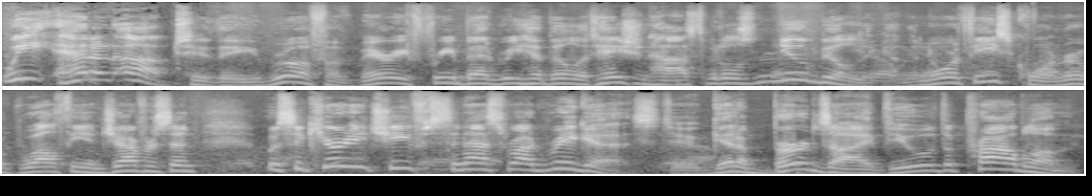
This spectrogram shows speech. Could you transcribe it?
We headed up to the roof of Mary Free Bed Rehabilitation Hospital's new building on the northeast corner of Wealthy and Jefferson with Security Chief Sines Rodriguez to get a bird's eye view of the problem.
